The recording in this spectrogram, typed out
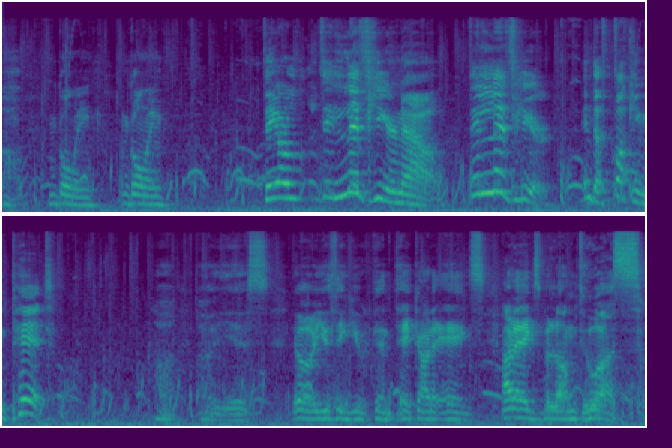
Oh, I'm going. I'm going. They are- they live here now! They live here! In the fucking pit! Oh, oh yes. Oh, you think you can take our eggs? Our eggs belong to us!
